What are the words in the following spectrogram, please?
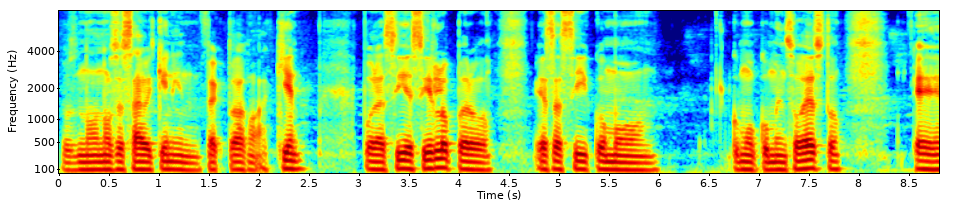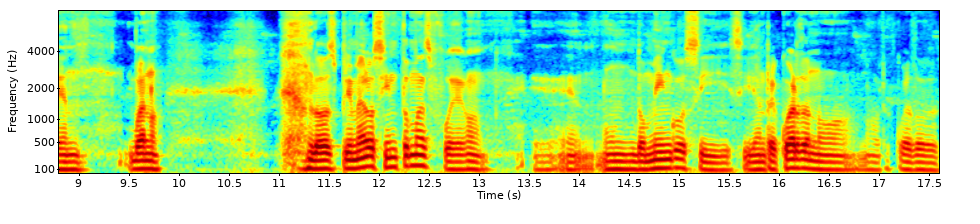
pues no, no se sabe quién infectó a, quién, por así decirlo, pero es así como, como comenzó esto. bueno, los primeros síntomas fueron eh, un domingo, si, si bien recuerdo, no, no recuerdo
